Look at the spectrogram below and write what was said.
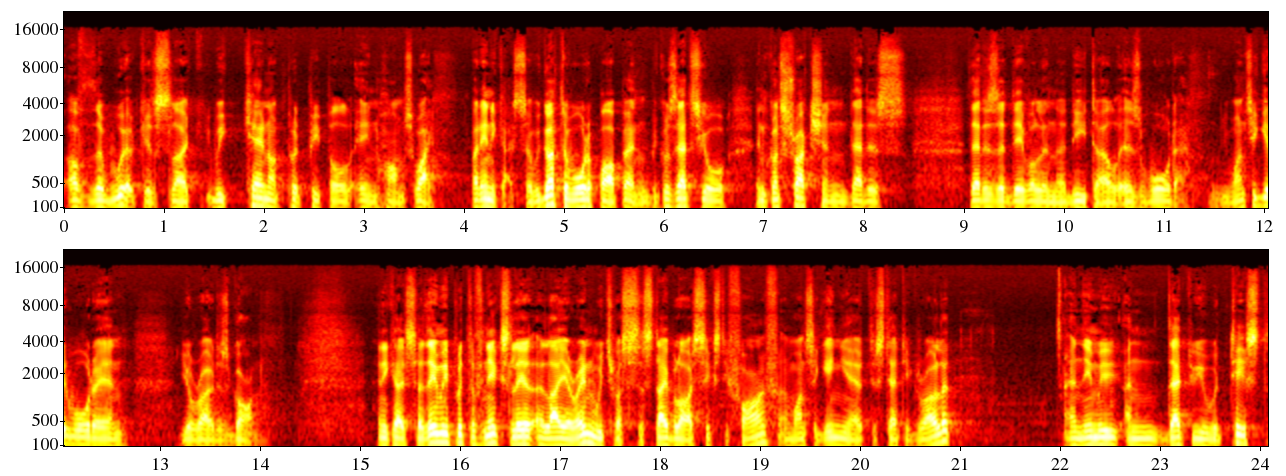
of the work is like we cannot put people in harm's way. But any case, so we got the water pipe in because that's your, in construction, that is, that is the devil in the detail, is water. Once you get water in, your road is gone. In any case, so then we put the next uh, layer in, which was the stabilized 65, and once again you have to static roll it and then we and that you would test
